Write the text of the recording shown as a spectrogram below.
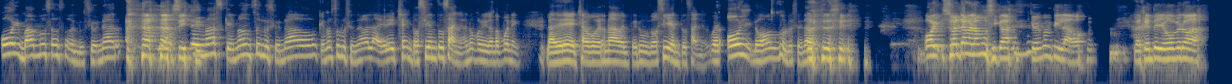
hoy vamos a solucionar los temas que no han solucionado, que no ha solucionado la derecha en 200 años, ¿no? Porque cuando ponen la derecha ha gobernado el Perú 200 años. Bueno, hoy lo vamos a solucionar. Hoy, suéltame la música, que vengo empilado. La gente llegó, pero a...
